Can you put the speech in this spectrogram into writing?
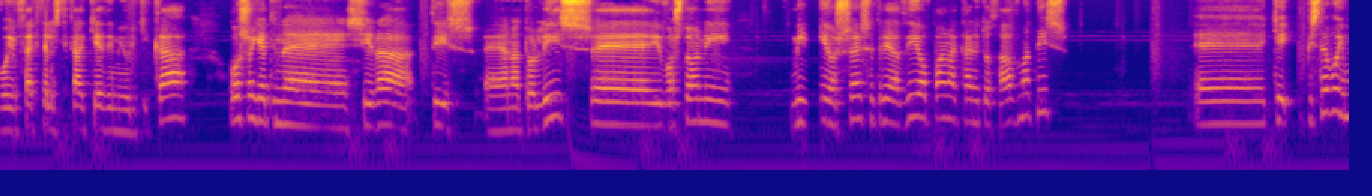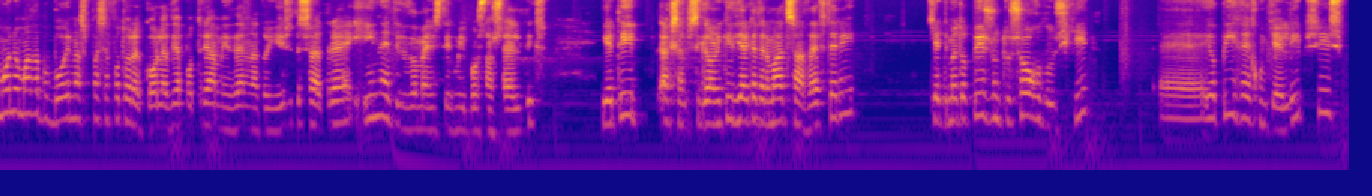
βοηθά εκτελεστικά και δημιουργικά. Όσο για την ε, σειρά της ε, Ανατολής, ε, η Βοστόνη μείωσε σε 3-2, πάει να κάνει το θαύμα της. Ε, και πιστεύω η μόνη ομάδα που μπορεί να σπάσει αυτό το ρεκόρ, δηλαδή από 3-0 να το γυρίσει 4-3, είναι τη δεδομένη στιγμή η Boston Celtics. Γιατί στην κανονική διάρκεια τερμάτισαν δεύτερη και αντιμετωπίζουν τους 8ου hit, ε, οι οποίοι έχουν και ελλείψεις.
